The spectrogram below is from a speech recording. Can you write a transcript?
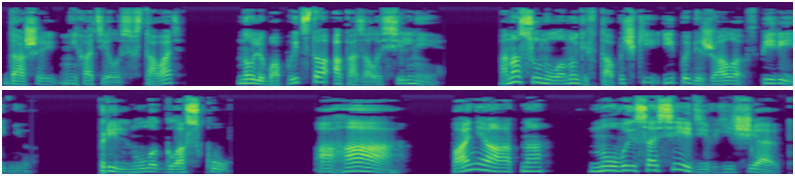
Даше не хотелось вставать, но любопытство оказалось сильнее. Она сунула ноги в тапочки и побежала в переднюю. Прильнула к глазку. «Ага, понятно. Новые соседи въезжают.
